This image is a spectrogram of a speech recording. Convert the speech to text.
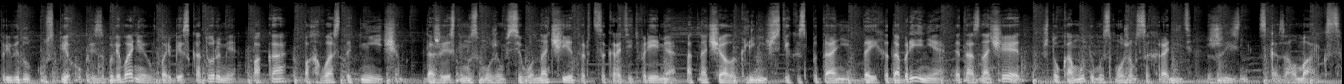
приведут к успеху при заболеваниях, в борьбе с которыми пока похвастать нечем. Даже если мы сможем всего на четверть сократить время от начала клинических испытаний до их одобрения, это означает, что кому-то мы сможем сохранить жизнь, сказал Маркс.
